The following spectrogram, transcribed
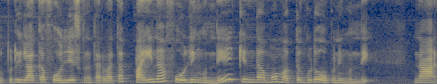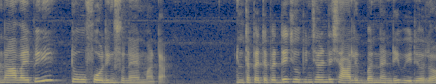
ఇప్పుడు ఇలాగా ఫోల్డ్ చేసుకున్న తర్వాత పైన ఫోల్డింగ్ ఉంది కిందేమో మొత్తం కూడా ఓపెనింగ్ ఉంది. నా నా వైపుకి టూ ఫోల్డింగ్స్ ఉన్నాయన్నమాట. ఇంత పెద్ద పెద్ద చూపించాలంటే చాలా ఇబ్బంది అండి వీడియోలో.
